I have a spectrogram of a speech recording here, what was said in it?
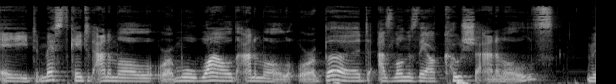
a domesticated animal or a more wild animal or a bird, as long as they are kosher animals. And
